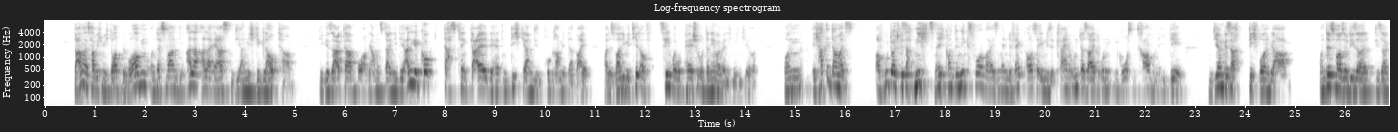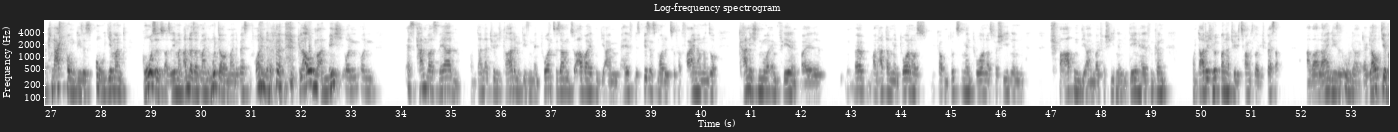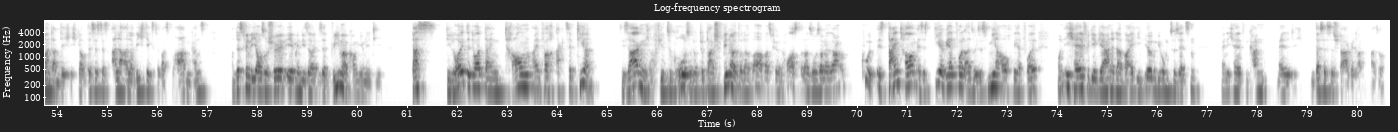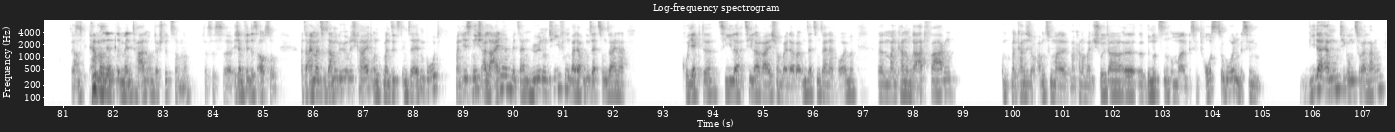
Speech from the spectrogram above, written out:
Damals habe ich mich dort beworben und das waren die aller, allerersten, die an mich geglaubt haben, die gesagt haben, boah, wir haben uns deine Idee angeguckt, das klingt geil, wir hätten dich gern in diesem Programm mit dabei, weil es war limitiert auf zehn europäische Unternehmer, wenn ich mich nicht irre. Und ich hatte damals auf gut Deutsch gesagt nichts. Ne? Ich konnte nichts vorweisen im Endeffekt, außer eben diese kleine Unterseite und einen großen Traum und eine Idee. Und die haben gesagt, dich wollen wir haben. Und das war so dieser, dieser Knackpunkt, dieses, oh, jemand Großes, also jemand anders als meine Mutter und meine besten Freunde, glauben an mich und, und es kann was werden. Und dann natürlich gerade mit diesen Mentoren zusammenzuarbeiten, die einem helfen, das Business Model zu verfeinern und so, kann ich nur empfehlen, weil ne, man hat dann Mentoren aus, ich glaube, ein Dutzend Mentoren aus verschiedenen Sparten, die einem bei verschiedenen Ideen helfen können. Und dadurch wird man natürlich zwangsläufig besser. Aber allein dieses, oh, da, da glaubt jemand an dich. Ich glaube, das ist das Aller, Allerwichtigste, was du haben kannst. Und das finde ich auch so schön eben in dieser, dieser Dreamer-Community, dass die Leute dort deinen Traum einfach akzeptieren. Sie sagen nicht, auch viel zu groß oder total spinnert oder war was für ein Horst oder so, sondern sagen, cool, ist dein Traum, es ist dir wertvoll, also ist es mir auch wertvoll und ich helfe dir gerne dabei, ihn irgendwie umzusetzen. Wenn ich helfen kann, melde dich. Und das ist das Starke dran. Also, das ist permanente mentale Unterstützung. Ne? Das ist, äh, ich empfinde es auch so. Also einmal Zusammengehörigkeit und man sitzt im selben Boot. Man ist nicht alleine mit seinen Höhen und Tiefen bei der Umsetzung seiner Projekte, Ziele, Zielerreichung, bei der bei Umsetzung seiner Träume. Ähm, man kann um Rat fragen und man kann sich auch ab und zu mal, man kann auch mal die Schulter äh, benutzen, um mal ein bisschen Trost zu holen, ein bisschen Wiederermutigung zu erlangen.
